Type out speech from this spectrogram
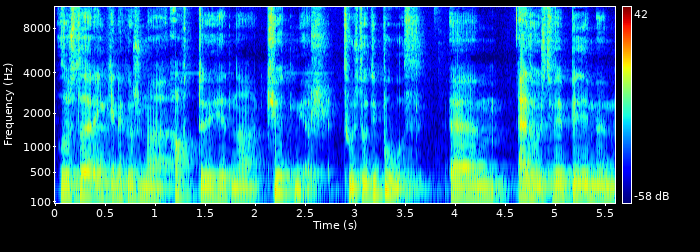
og þú veist, það er engin eitthvað svona áttu hérna, kjötmjöl, þú veist, út í búð um, en þú veist við byggjum um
